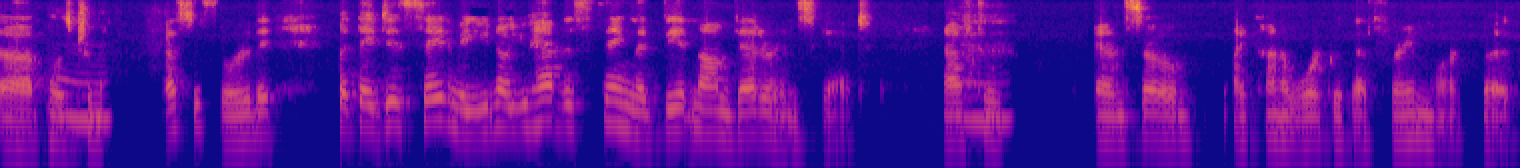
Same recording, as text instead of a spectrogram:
uh, post traumatic stress disorder. They, but they did say to me, you know, you have this thing that Vietnam veterans get after, Yeah. and so I kind of worked with that framework. But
